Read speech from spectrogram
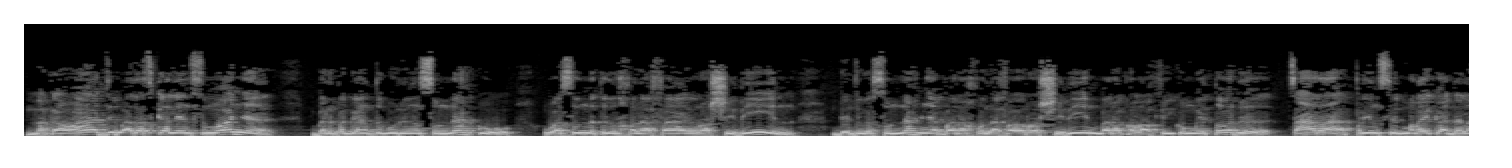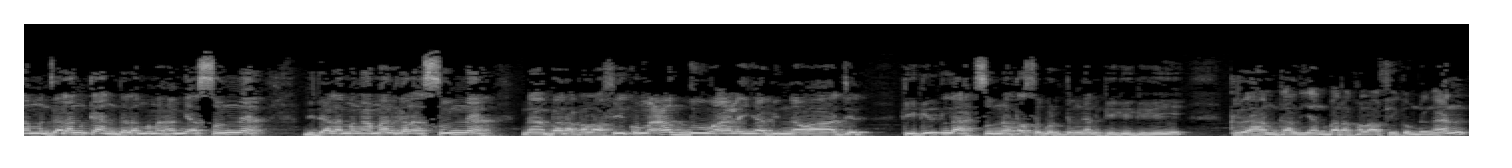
Maka wajib atas kalian semuanya berpegang teguh dengan sunnahku wa sunnatul khulafai rasyidin dan juga sunnahnya para khulafai rasyidin barakallahu fikum metode cara prinsip mereka dalam menjalankan dalam memahami sunnah di dalam mengamalkan as-sunnah. Nah barakallahu addu 'alaiha bin nawajid. Gigitlah sunnah tersebut dengan gigi-gigi geraham kalian barakallahu fikum dengan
